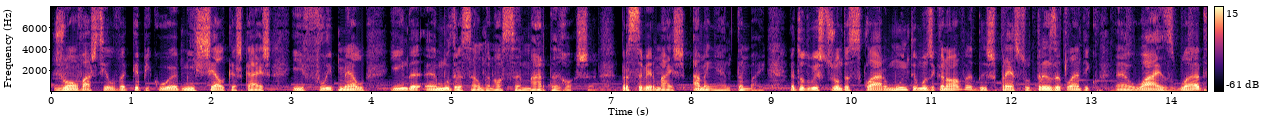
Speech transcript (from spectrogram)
João Vaz Silva, Capicua, Michel Cascais e Felipe Melo e ainda a moderação da nossa Marta Rocha. Para saber mais, amanhã também. A tudo isto junta-se, claro, muita música nova, de Expresso Transatlântico a Wise Blood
